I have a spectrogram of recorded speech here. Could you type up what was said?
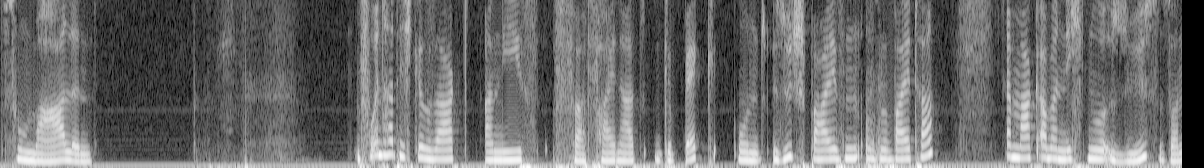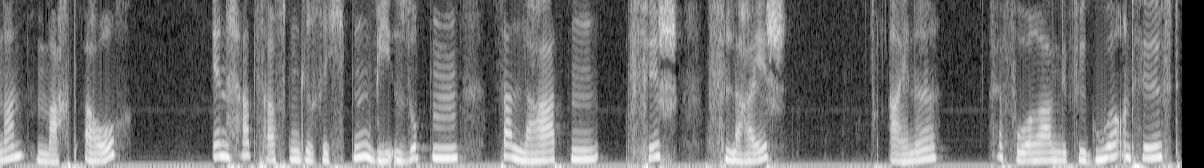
zu mahlen. Vorhin hatte ich gesagt, Anis verfeinert Gebäck und Süßspeisen und so weiter. Er mag aber nicht nur süß, sondern macht auch in herzhaften Gerichten wie Suppen, Salaten, Fisch, Fleisch eine hervorragende Figur und hilft,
